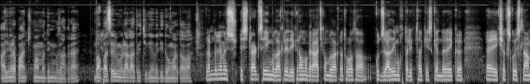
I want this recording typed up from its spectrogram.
आज मेरा पाँचवा मदीन मुजाकरा है। बापा से भी मुलाकात हो चुकी है मेरी दो मरतबा। अलहमदिल्ला मैं स्टार्ट से ही मुजाकरे देख रहा हूँ मगर आज का मुजाकरा थोड़ा सा कुछ ज़्यादा ही मुख्तलिफ़ था कि इसके अंदर एक एक शख्स को इस्लाम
